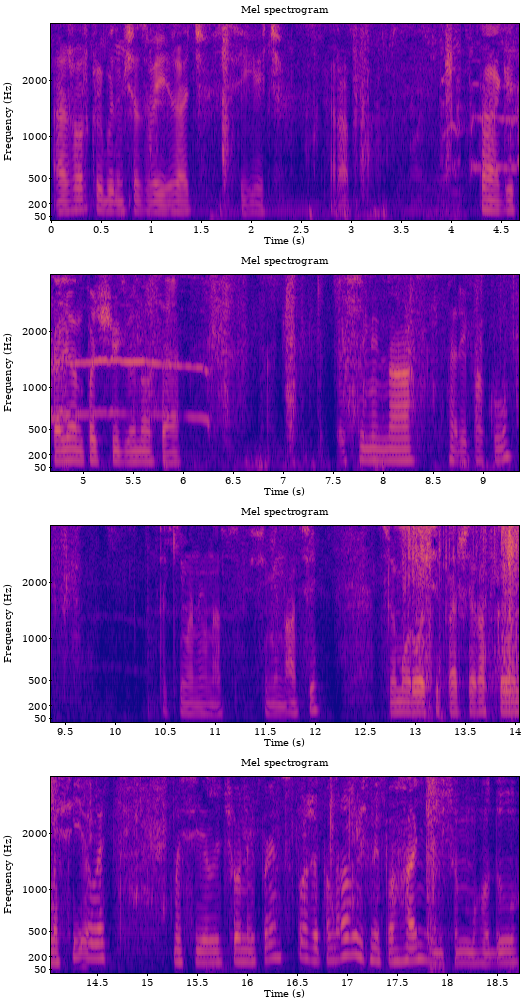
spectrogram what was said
А жоркою будемо зараз виїжджати, сіяти рапс. Так, Італьон по чуть виносить семена ріпаку. Такі вони у нас семенаці. В цьому році перший раз, коли ми сіяли, ми сіяли чорний принц, теж понравились, непогані. В цьому году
